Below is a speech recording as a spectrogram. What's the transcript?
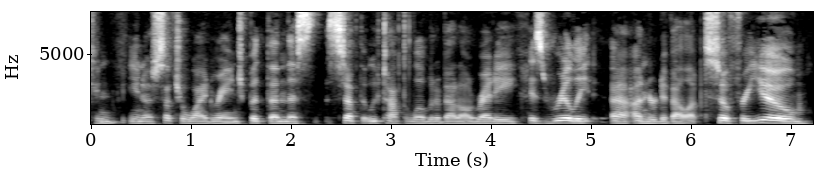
can you know such a wide range but then this stuff that we've talked a little bit about already is really uh, underdeveloped. So for you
